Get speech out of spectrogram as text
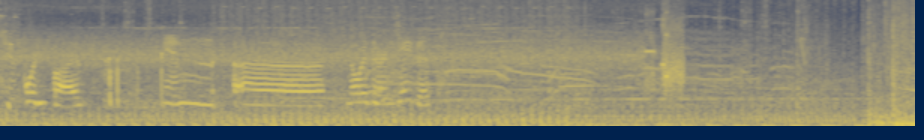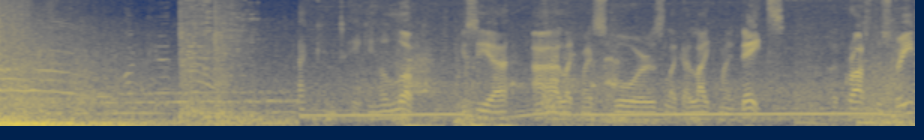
245 in uh, northern Davis. taking a look. You see, uh, I like my scores like I like my dates. Across the street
